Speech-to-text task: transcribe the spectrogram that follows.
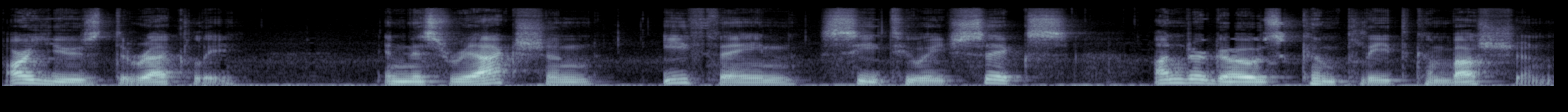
are used directly. In this reaction, ethane, C2H6, undergoes complete combustion,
